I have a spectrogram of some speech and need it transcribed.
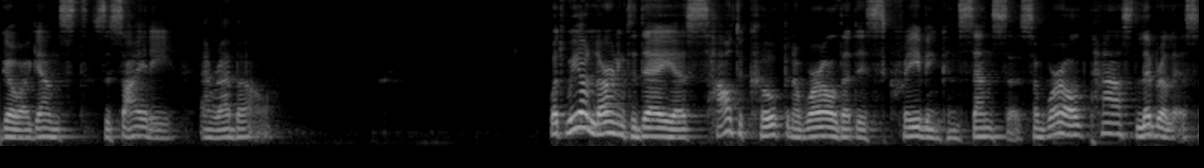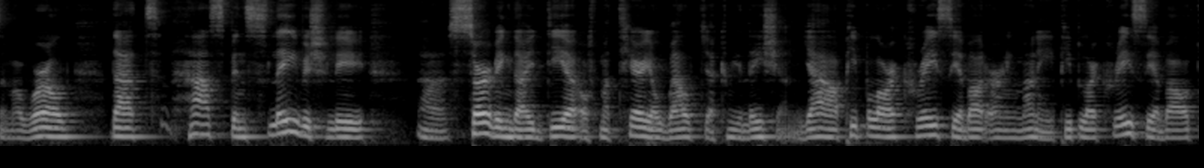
go against society and rebel. What we are learning today is how to cope in a world that is craving consensus, a world past liberalism, a world that has been slavishly uh, serving the idea of material wealth accumulation. Yeah, people are crazy about earning money. People are crazy about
